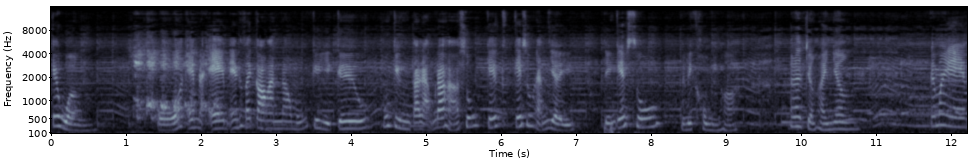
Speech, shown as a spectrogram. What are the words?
Cái quần. Ủa, em là em em đâu phải con anh đâu, muốn kêu gì kêu. Muốn kêu người ta làm đó hả? Xuống, kéo kéo xuống làm gì? Điện kéo xuống. Mày bị khùng hả? Đó là trần hoài nhân. Cảm ơn em.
